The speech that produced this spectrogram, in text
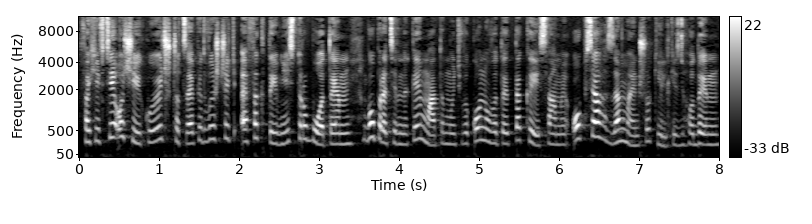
Фахівці очікують, що це підвищить ефективність роботи, бо працівники матимуть виконувати такий самий обсяг за меншу кількість годин.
